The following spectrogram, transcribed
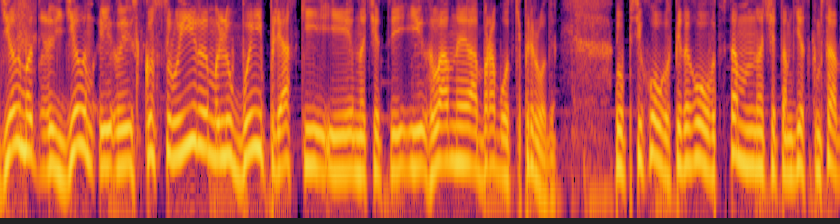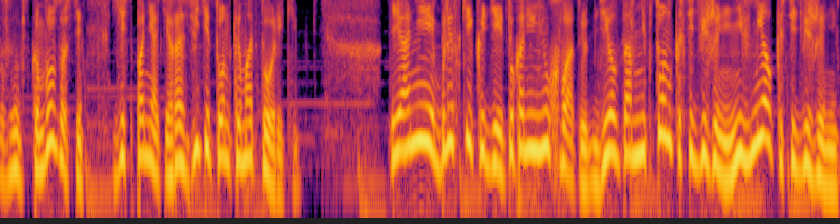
Делаем, делаем и конструируем любые пляски и, значит, и главные обработки природы у психологов, педагогов в самом значит, там, детском садовском возрасте есть понятие развития тонкой моторики. И они близки к идее, только они не ухватывают. Дело там не в тонкости движения, не в мелкости движений,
